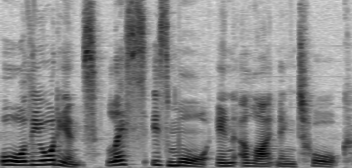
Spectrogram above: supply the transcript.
or the audience. Less is more in a lightning talk.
